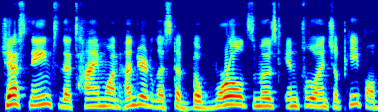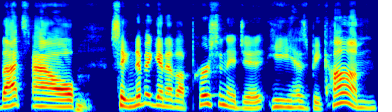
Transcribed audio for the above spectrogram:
just named to the Time 100 list of the world's most influential people. That's how hmm. significant of a personage he has become,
